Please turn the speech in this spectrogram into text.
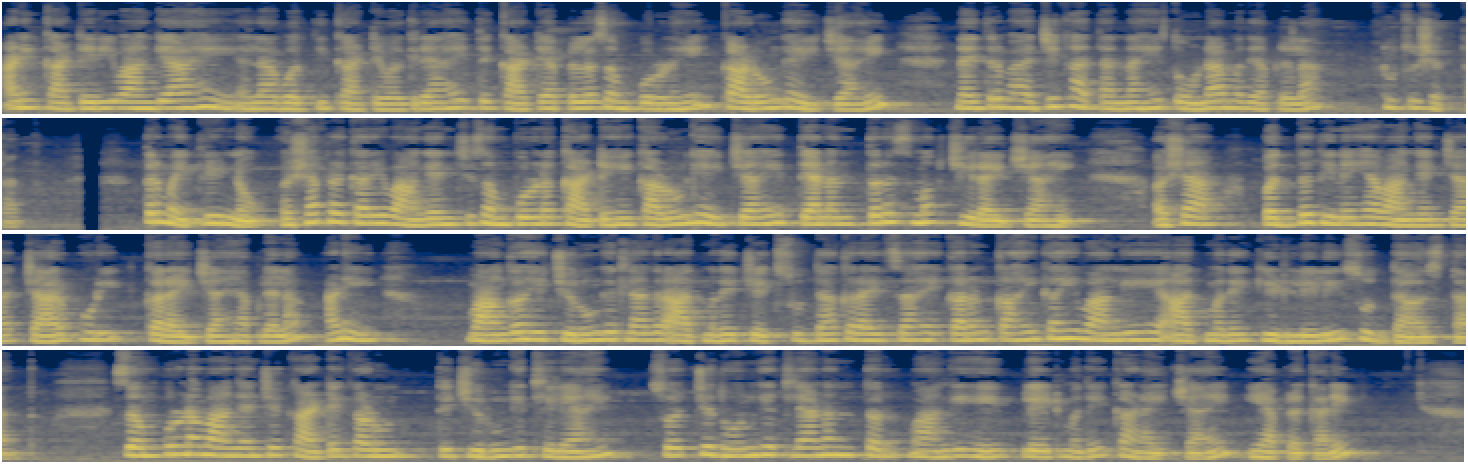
आणि काटेरी वांगे आहे. याला वरती काटे वगैरे आहे ते काटे आपल्याला संपूर्ण हे काढून घ्यायचे आहे. नाहीतर भाजी खाताना हे तोंडामध्ये आपल्याला टुचू शकतात. तर मैत्रिणींनो अशा प्रकारे वांग्यांचे संपूर्ण काटे हे काढून घ्यायचे आहे त्यानंतरच मग चिरायचे आहे. अशा पद्धतीने ह्या वांग्यांच्या चार फोडी करायच्या आहे आपल्याला आणि वांगं हे चिरून घेतल्यानंतर आतमध्ये चेकसुद्धा करायचं आहे कारण काही काही वांगे हे आतमध्ये किडलेली सुद्धा असतात. संपूर्ण वांग्यांचे काटे काढून ते चिरून घेतलेले आहे. स्वच्छ धुवून घेतल्यानंतर वांगे हे प्लेटमध्ये काढायचे आहे या प्रकारे.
